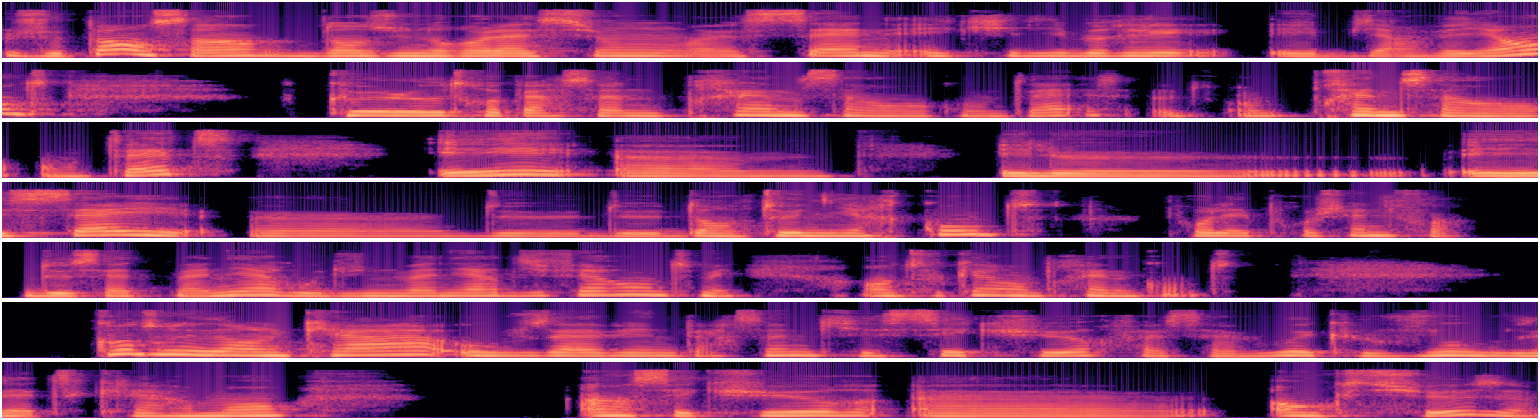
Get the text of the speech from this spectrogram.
je pense, hein, dans une relation saine, équilibrée et bienveillante, que l'autre personne prenne ça en, en, tête et, et, essaye de, d'en tenir compte pour les prochaines fois, de cette manière ou d'une manière différente, mais en tout cas en prenne compte. Quand on est dans le cas où vous avez une personne qui est sécure face à vous et que vous, vous êtes clairement insécure, anxieuse,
